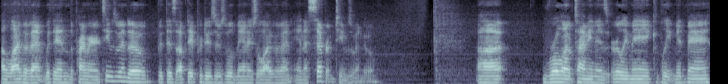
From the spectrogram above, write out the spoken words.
a live event within the primary Teams window. With this update, producers will manage the live event in a separate Teams window. Uh, rollout timing is early May, complete mid May.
